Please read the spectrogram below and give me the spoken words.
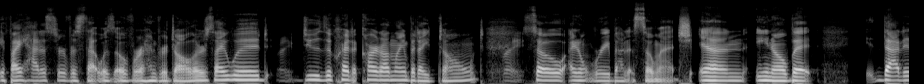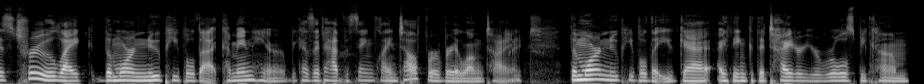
if I had a service that was over a hundred dollars, I would Right. do the credit card online, but I don't. Right. So I don't worry about it so much. And you know, but that is true. Like the more new people that come in here, because I've had the same clientele for a very long time, Right. the more new people that you get, I think the tighter your rules become.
